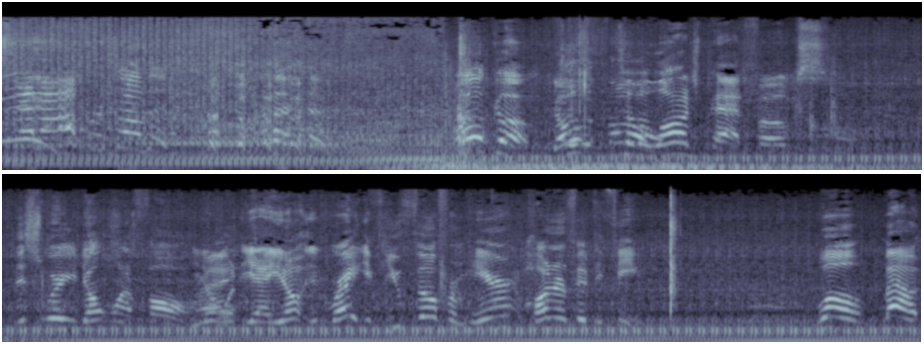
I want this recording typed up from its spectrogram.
set off or something. Welcome. Go to the launch pad, folks. This is where you don't want to fall. You don't right? want, yeah, you don't. Right, if you fell from here, 150 feet. Well, about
